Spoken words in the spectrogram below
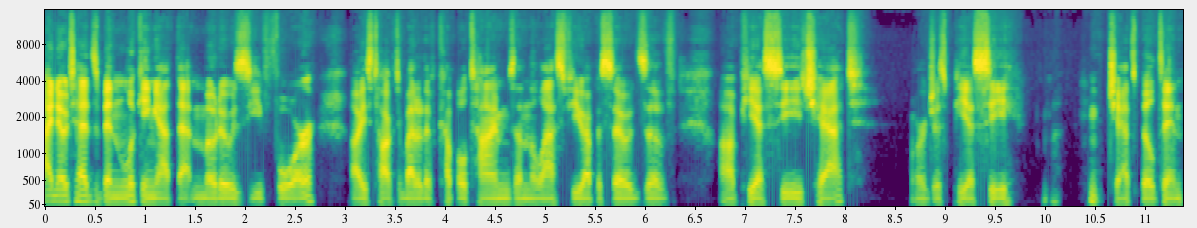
I know Ted's been looking at that Moto Z4. Uh, he's talked about it a couple times on the last few episodes of uh, PSC chat, or just PSC chats built in.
